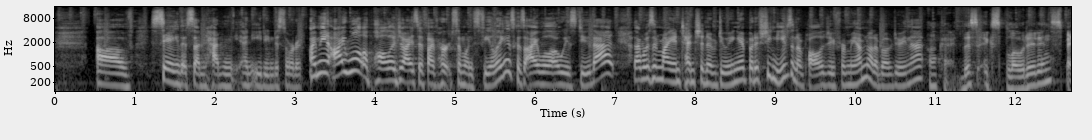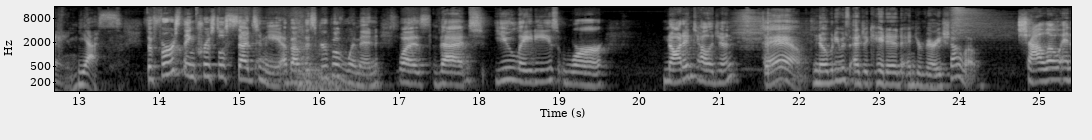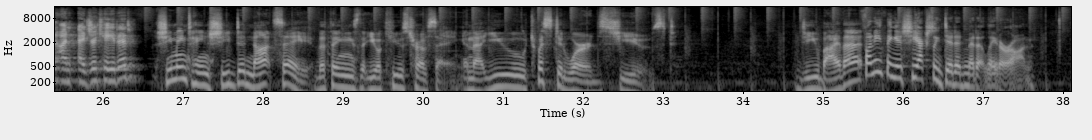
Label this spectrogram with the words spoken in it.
of saying that Sutton had an, an eating disorder. I mean, I will apologize if I've hurt someone's feelings because I will always do that. That wasn't my intention of doing it, but if she needs an apology from me, I'm not above doing that. Okay, this exploded in Spain. Yes. The first thing Crystal said to me about this group of women was that you ladies were not intelligent. Damn. Nobody was educated, and you're very shallow. Shallow and uneducated. She maintains she did not say the things that you accused her of saying and that you twisted words she used. Do you buy that? Funny thing is, she actually did admit it later on.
